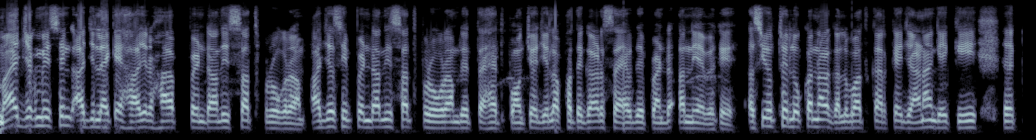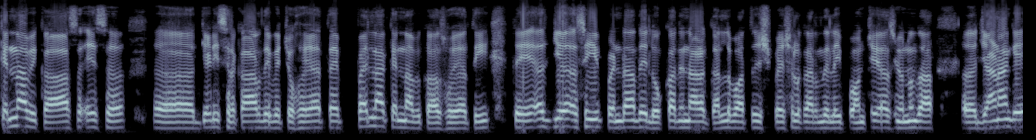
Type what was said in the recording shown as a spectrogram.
ਮੈਂ ਜਗਮੀਤ ਸਿੰਘ ਅੱਜ ਲੈ ਕੇ ਹਾਜ਼ਰ ਹਾਂ ਪਿੰਡਾਂ ਦੀ ਸੱਤ ਪ੍ਰੋਗਰਾਮ। ਅੱਜ ਅਸੀਂ ਪਿੰਡਾਂ ਦੀ ਸੱਤ ਪ੍ਰੋਗਰਾਮ ਦੇ ਤਹਿਤ ਪਹੁੰਚੇ ਜ਼ਿਲ੍ਹਾ ਫਤਿਹਗੜ੍ਹ ਸਾਹਿਬ ਦੇ ਪਿੰਡ ਅੰਨਿਆ ਵਿਖੇ। ਅਸੀਂ ਉੱਥੇ ਲੋਕਾਂ ਨਾਲ ਗੱਲਬਾਤ ਕਰਕੇ ਜਾਣਾਂਗੇ ਕਿ ਕਿੰਨਾ ਵਿਕਾਸ ਇਸ ਜਿਹੜੀ ਸਰਕਾਰ ਦੇ ਵਿੱਚ ਹੋਇਆ ਤੇ ਪਹਿਲਾਂ ਕਿੰਨਾ ਵਿਕਾਸ ਹੋਇਆ ਸੀ। ਤੇ ਅੱਜ ਅਸੀਂ ਪਿੰਡਾਂ ਦੇ ਲੋਕਾਂ ਦੇ ਨਾਲ ਗੱਲਬਾਤ ਸਪੈਸ਼ਲ ਕਰਨ ਦੇ ਲਈ ਪਹੁੰਚੇ ਹਾਂ। ਅਸੀਂ ਉਹਨਾਂ ਦਾ ਜਾਣਾਂਗੇ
